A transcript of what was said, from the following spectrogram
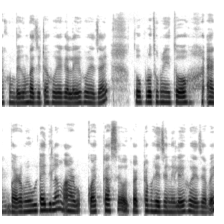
এখন বেগুন ভাজিটা হয়ে গেলেই হয়ে যায়। তো প্রথমেই তো একবার আমি উল্টাই দিলাম আর কয়েকটা আছে, ওই কয়েকটা ভেজে নিলেই হয়ে যাবে।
